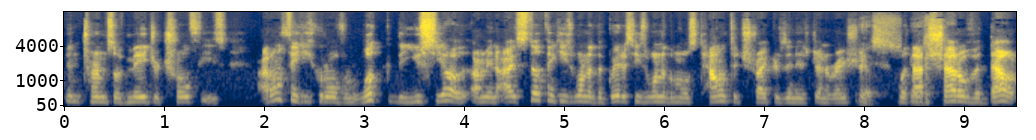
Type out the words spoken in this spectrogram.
in terms of major trophies. I don't think he could overlook the UCL. I mean, I still think he's one of the greatest. He's one of the most talented strikers in his generation, Yes, without a shadow of a doubt.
